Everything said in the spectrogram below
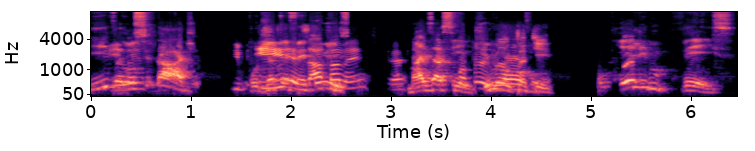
e velocidade. Podia ter feito exatamente. Isso. É. Mas assim, de novo, aqui. o que ele fez,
